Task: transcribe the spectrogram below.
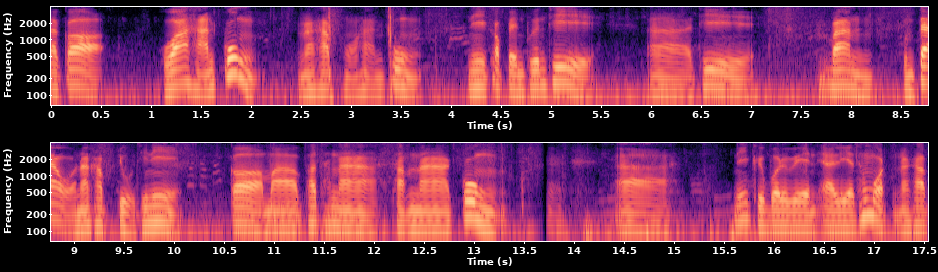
แล้วก็ หัวอาหารกุ้งนะครับ หัวอาหารกุ้ง นี่ก็เป็นพื้นที่ที่บ้านคุณแต้วนะครับ อยู่ที่นี่ก็มาพัฒนาทำนากุ้งนี่คือบริเวณแอเรียทั้งหมดนะครับ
